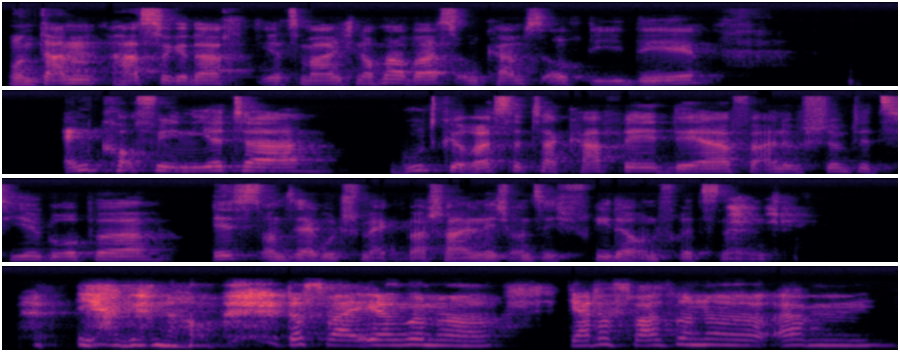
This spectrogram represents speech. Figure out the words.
Und dann hast du gedacht, jetzt mache ich nochmal was und kamst auf die Idee, entkoffeinierter, gut gerösteter Kaffee, der für eine bestimmte Zielgruppe ist und sehr gut schmeckt wahrscheinlich und sich Frieda und Fritz nennt. Ja, genau. Das war eher so eine, ja, das war so eine, ähm,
